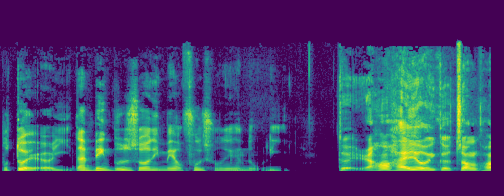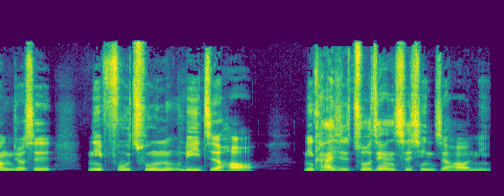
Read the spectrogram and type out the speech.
不对而已，但并不是说你没有付出那个努力。对，然后还有一个状况就是，你付出努力之后，你开始做这件事情之后，你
